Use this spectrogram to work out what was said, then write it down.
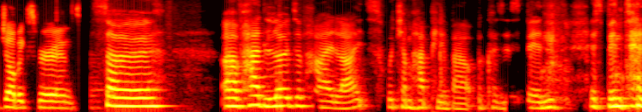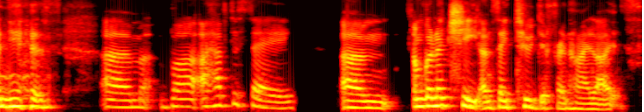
job experience? So I've had loads of highlights, which I'm happy about because it's been it's been 10 years. Um, but I have to say, um, I'm going to cheat and say two different highlights.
